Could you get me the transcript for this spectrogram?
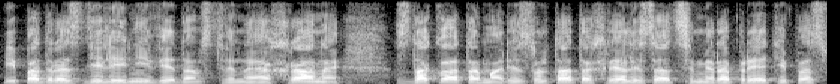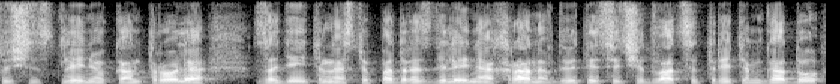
и подразделений ведомственной охраны. С докладом о результатах реализации мероприятий по осуществлению контроля за деятельностью подразделения охраны в 2023 году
